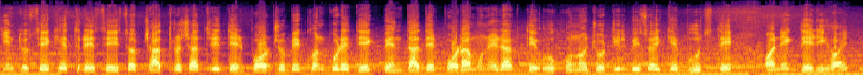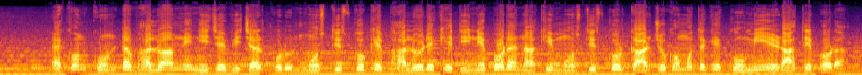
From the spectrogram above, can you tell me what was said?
কিন্তু সেক্ষেত্রে সেই সব ছাত্রছাত্রীদের পর্যবেক্ষণ করে দেখবেন, তাদের পড়া মনে রাখতে ও কোনো জটিল বিষয়কে বুঝতে অনেক দেরি হয়। এখন কোনটা ভালো আপনি নিজে বিচার করুন। মস্তিষ্ককে ভালো রেখে দিনে পড়া নাকি মস্তিষ্কর কার্যক্ষমতাকে কমিয়ে রাতে পড়া?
